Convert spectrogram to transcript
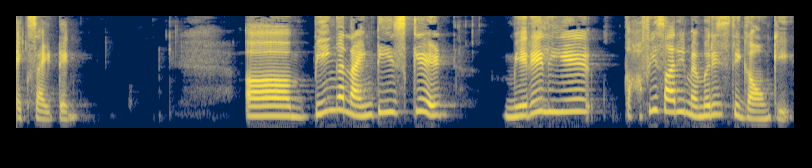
exciting. Being a nineties kid मेरे लिए काफ़ी सारी मेमोरीज थी गाँव की।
